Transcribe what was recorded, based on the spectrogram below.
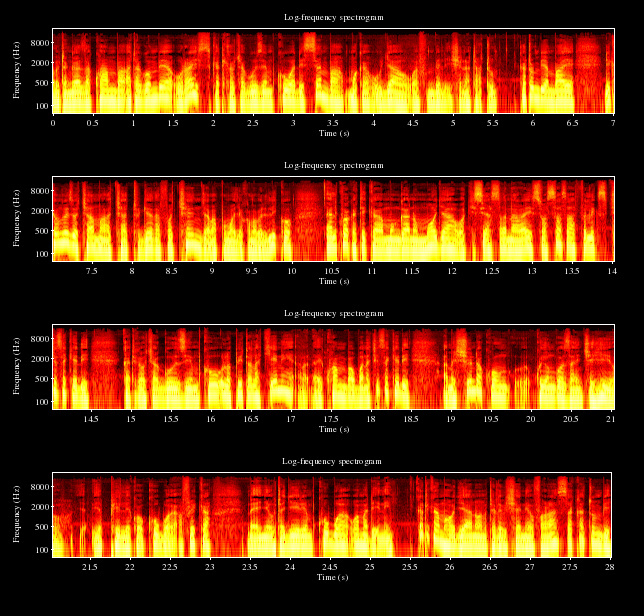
ametangaza kwamba atagombea urais katika uchaguzi mkuu wa Disemba mwaka ujao wa elfu mbili ishirini na tatu. Katumbi ambaye ni kiongozi wa chama cha Together for Change ama pamoja kwa mabadiliko, alikuwa katika muungano mmoja wa kisiasa na rais wa sasa Felix Chisekedi katika uchaguzi mkuu uliopita, lakini anadai kwamba bwana Chisekedi ameshindwa kuiongoza nchi hiyo ya pili kwa ukubwa wa Afrika na yenye utajiri mkubwa wa madini. Katika mahojiano na televisheni ya Ufaransa, Katumbi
